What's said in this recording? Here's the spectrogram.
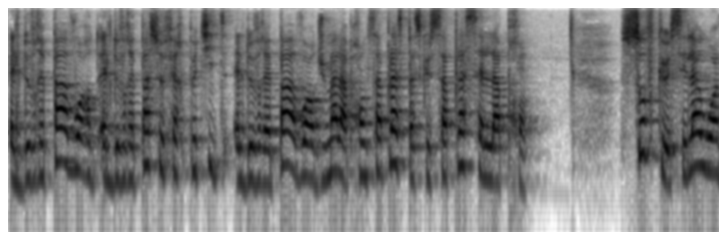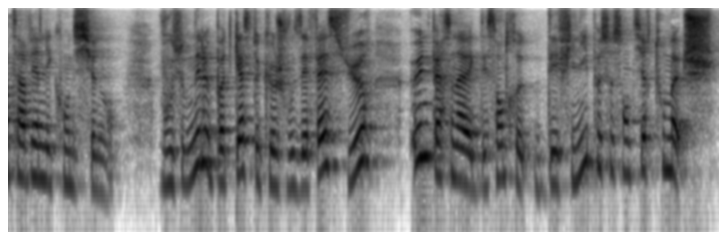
elle devrait pas avoir, elle devrait pas se faire petite, elle devrait pas avoir du mal à prendre sa place parce que sa place, elle la prend. Sauf que c'est là où interviennent les conditionnements. Vous vous souvenez le podcast que je vous ai fait sur une personne avec des centres définis peut se sentir too much.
